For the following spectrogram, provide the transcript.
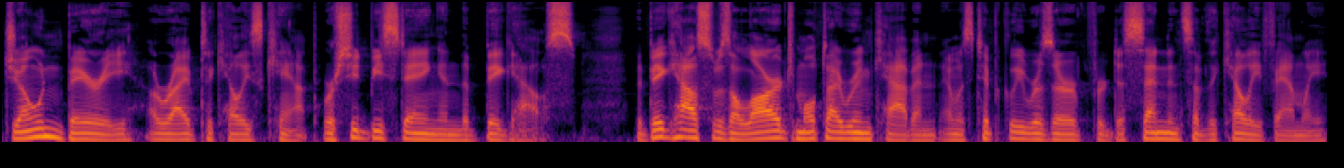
Joan Barry arrived to Kelly's camp, where she'd be staying in the Big House. The Big House was a large multi room cabin and was typically reserved for descendants of the Kelly family,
